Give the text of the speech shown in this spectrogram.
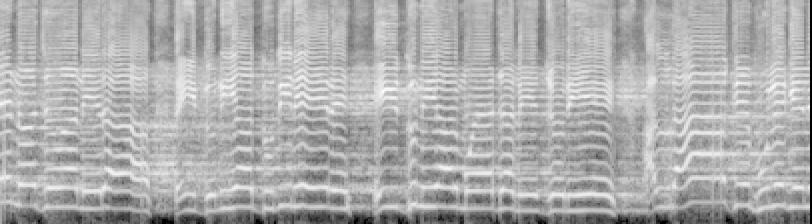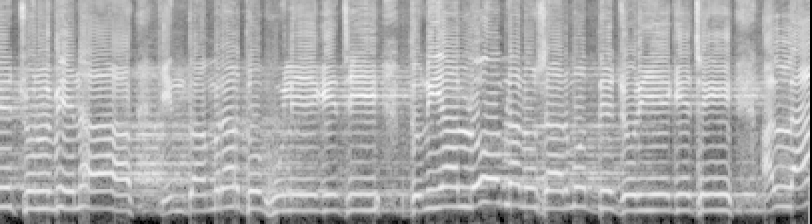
এ নজওয়ানেরা এই দুনিয়া দুদিনের, এই দুনিয়ার ময়া জালে জড়িয়ে আল্লাহকে ভুলে গেলে চলবে না। কিন্তু আমরা তো ভুলে গেছি, দুনিয়ার লোভ লালসার মধ্যে জড়িয়ে গেছি। আল্লাহ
